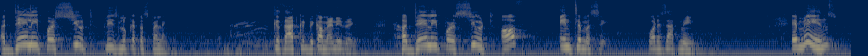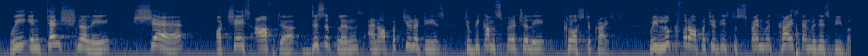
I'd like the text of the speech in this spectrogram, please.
A daily pursuit. Please look at the spelling. Because that could become anything. A daily pursuit of intimacy. What does that mean? It means we intentionally share or chase after disciplines and opportunities to become spiritually close to Christ. We look for opportunities to spend with Christ and with His people.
